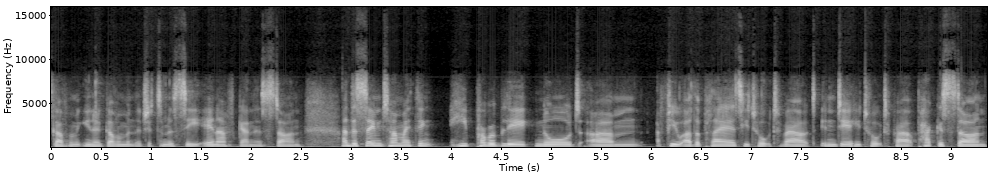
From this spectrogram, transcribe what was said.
government, you know, government legitimacy in Afghanistan. At the same time, I think he probably ignored um, a few other players. He talked about India, he talked about Pakistan,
